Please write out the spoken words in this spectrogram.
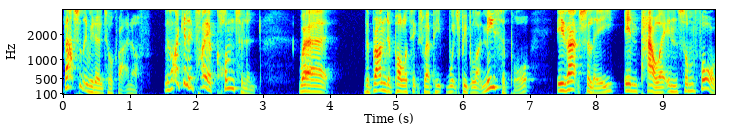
That's something we don't talk about enough. There's like an entire continent where the brand of politics where which people like me support is actually in power in some form.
